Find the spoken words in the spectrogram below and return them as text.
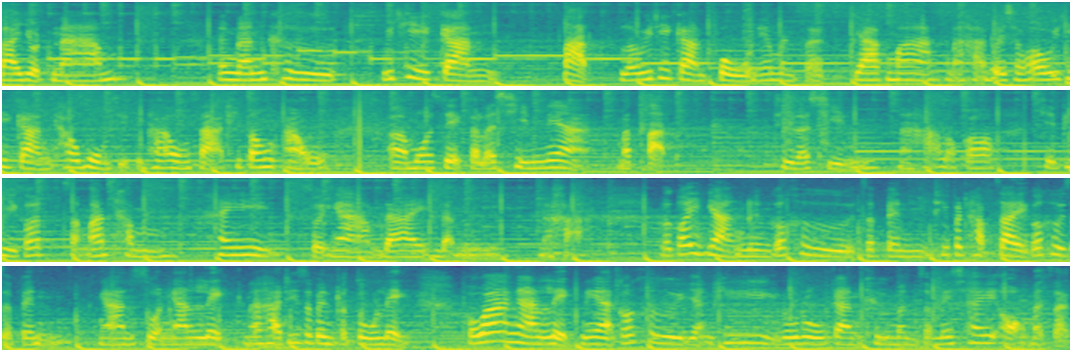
ลายหยดน้ำดังนั้นคือวิธีการตัดแล้ววิธีการปูเนี่ยมันจะยากมากนะคะ โดยเฉพาะวิธีการเข้ามุม 45 องศาที่ต้องเอาโมเสกแต่ละชิ้นเนี่ยมาตัดทีละชิ้นนะคะ แล้วก็ KP ก็สามารถทำให้สวยงามได้แบบนี้นะคะ แล้วก็อีกอย่างหนึ่งก็คือจะเป็นที่ประทับใจก็คือจะเป็นงานส่วนงานเหล็กนะคะที่จะเป็นประตูเหล็ก เพราะว่างานเหล็กเนี่ยก็คืออย่างที่รู้ๆกันคือมันจะไม่ใช่ออกมาจาก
